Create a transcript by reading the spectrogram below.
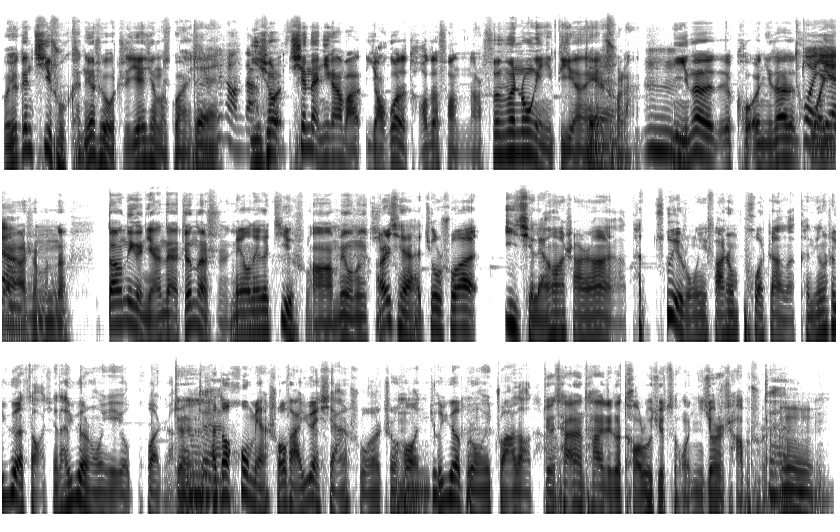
我觉得跟技术肯定是有直接性的关系。对。非常大。你说现在你敢把咬过的桃子放在那儿，分分钟给你 DNA 出来，嗯，你那口、你的唾液唾液。啊什么的嗯，当那个年代真的是没有那个技术，啊，没有那个技术，而且就是说。一起连环杀人案啊，它最容易发生破绽的，肯定是越早期它越容易有破绽。对对它到后面手法越娴熟了之后，嗯你就越不容易抓到它。对他按他这个套路去走，你就是查不出来。嗯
